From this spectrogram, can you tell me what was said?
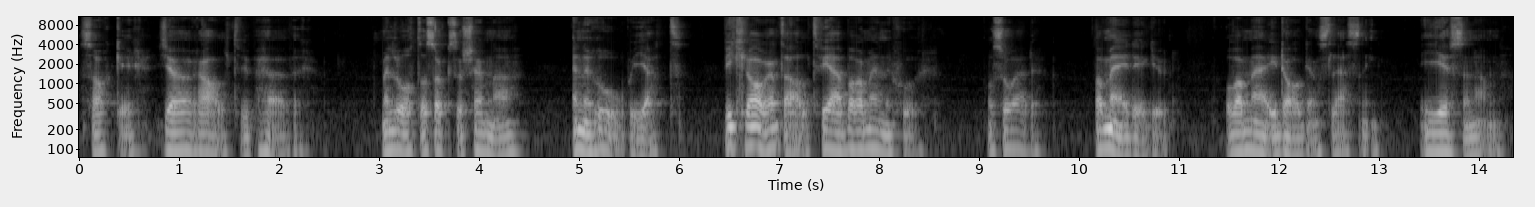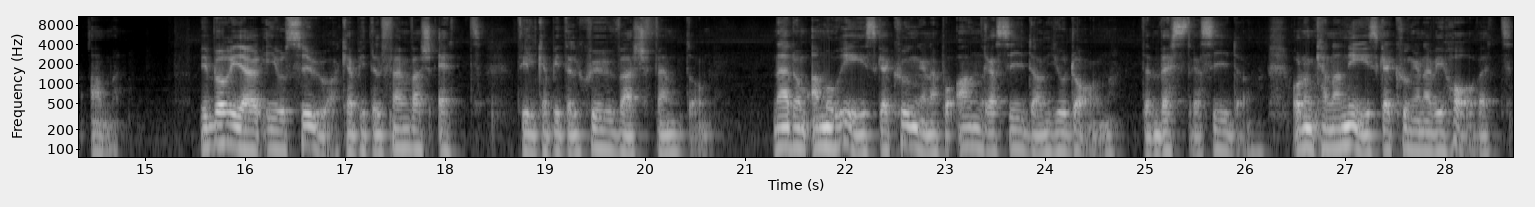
saker. Göra allt vi behöver. Men låt oss också känna en ro i att vi klarar inte allt. Vi är bara människor. Och så är det. Var med i det Gud och var med i dagens läsning. I Jesu namn. Amen. Vi börjar i Josua kapitel 5, vers 1 till kapitel 7, vers 15. När de amoreiska kungarna på andra sidan Jordan, den västra sidan, och de kananeiska kungarna vid havet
